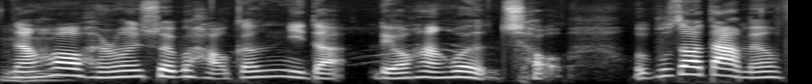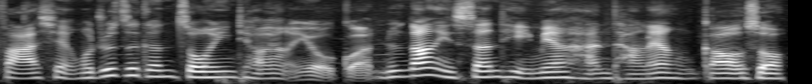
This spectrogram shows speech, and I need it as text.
然后很容易睡不好，跟你的流汗会很臭。我不知道大家有没有发现，我觉得这跟中医调养也有关。就是当你身体里面含糖量很高的时候，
